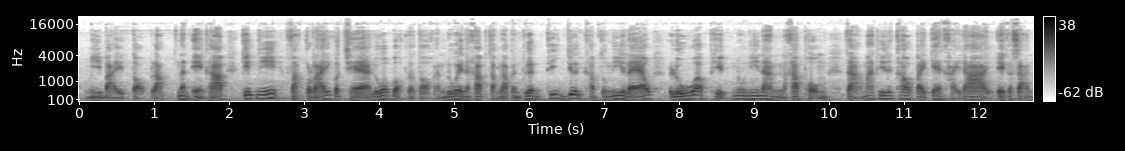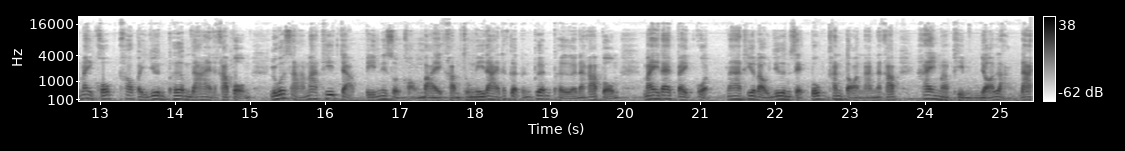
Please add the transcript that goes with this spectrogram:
บมีใบตอบรับนั่นเองครับ คลิปนี้ฝากไลค์กดแชร์ หรือว่าบอกต่อๆกันด้วยนะครับสำหรับเพื่อนๆที่ยื่นคำตรงนี้แล้ว รู้ว่าผิดนู่นนี่นั่นนะครับผมสามารถที่จะเข้าไปแก้ไขได้ เอกสารไม่ครบเข้าไปยื่นเพิ่มได้นะครับผมหรือว่าสามารถที่จะปริ้นในส่วนของใบคำตรงนี้ได้ ถ้าเกิดเพื่อนๆเผลอนะครับผมไม่ได้ไปกดหน้าที่เรายื่นเสร็จปุ๊บขั้นตอนนั้นนะครับให้มาพิมพ์ย้อนหลังได้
